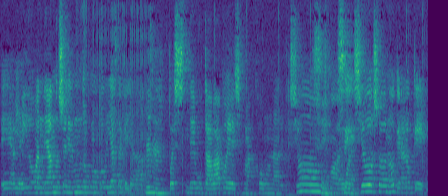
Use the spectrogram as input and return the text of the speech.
eh, había ido bandeándose en el mundo como podía hasta que ya Ujú. pues debutaba pues más con una depresión, Sí, con algo sí. ansioso, ¿no? Que era lo que...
